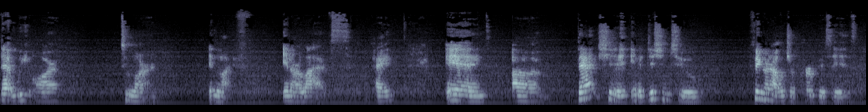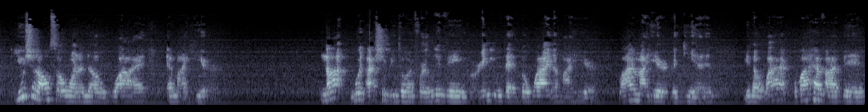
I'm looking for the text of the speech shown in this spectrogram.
that we are to learn in life, in our lives, okay? And um, that should, in addition to figuring out what your purpose is, you should also want to know why am I here? Not what I should be doing for a living or any of that, but why am I here? Why am I here again? You know, why why have I been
